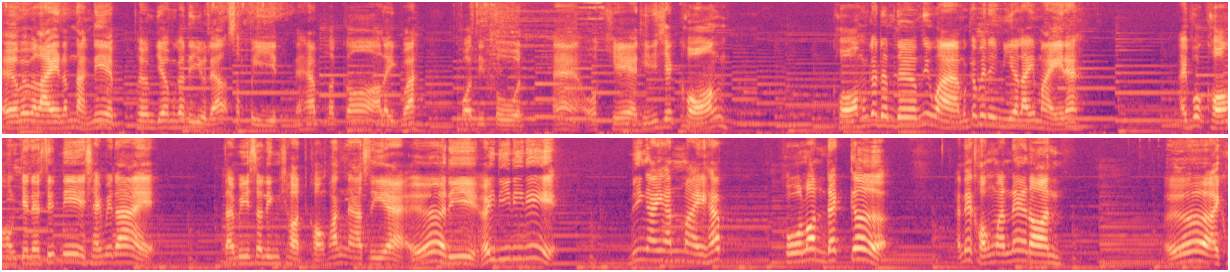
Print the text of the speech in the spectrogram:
เออไม่เป็นไรน้ำหนักนี่เพิ่มเยอะมันก็ดีอยู่แล้วสปีดนะครับแล้วก็อะไรอีกวะบอติตูดอ่าโอเค ทีนี้เช็คของของมันก็เดิมๆนี่หว่า มันก็ไม่ได้มีอะไรใหม่นะ ไอพวกของของเจเนซิสนี่ใช้ไม่ได้ แต่มีสลิงช็อตของพักนาเซีย เออดี เฮ้ยนี่นี่นี่นี่ไงอันใหม่ครับ โคลอนเด็กเกอร์ อันนี้ของมันแน่นอน เออไอโค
